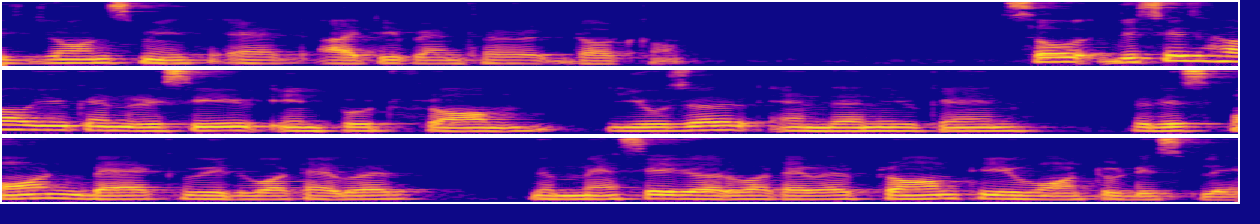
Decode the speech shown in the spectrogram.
is johnsmith at itpanther.com so this is how you can receive input from user and then you can respond back with whatever the message or whatever prompt you want to display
